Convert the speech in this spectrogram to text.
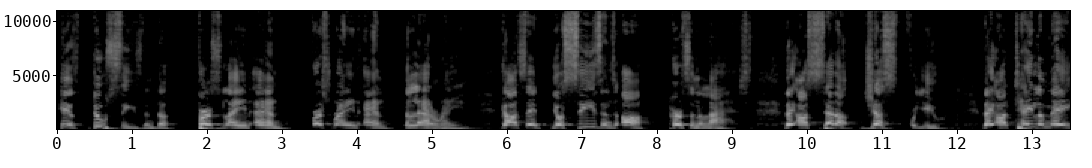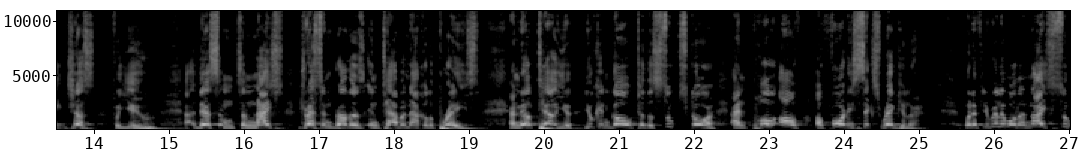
his due season, the first lane and first rain and the latter rain. God said, Your seasons are personalized. They are set up just for you. They are tailor made just for you. Uh, there's some, some nice dressing brothers in Tabernacle of Praise, and they'll tell you you can go to the suit store and pull off a 46 regular. But if you really want a nice suit,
